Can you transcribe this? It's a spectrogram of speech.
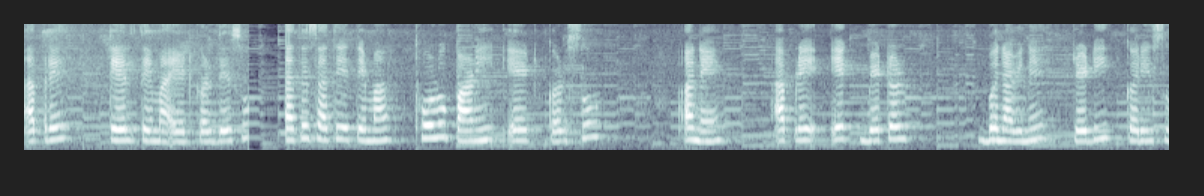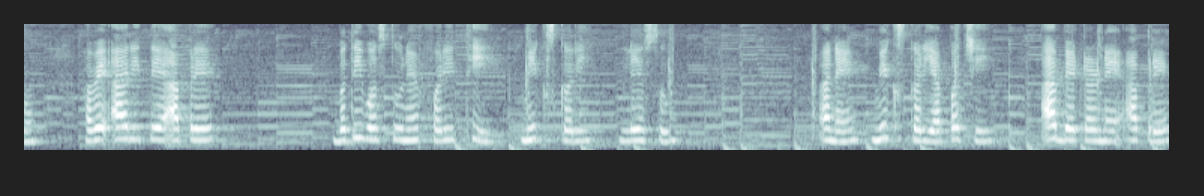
આપણે તેલ તેમાં એડ કરી દઈશું સાથે સાથે તેમાં થોડું પાણી એડ કરશું અને આપણે એક બેટર બનાવીને રેડી કરીશું. હવે આ રીતે આપણે બધી વસ્તુને ફરીથી મિક્સ કરી લેશું. અને મિક્સ કર્યા પછી આ બેટરને આપણે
